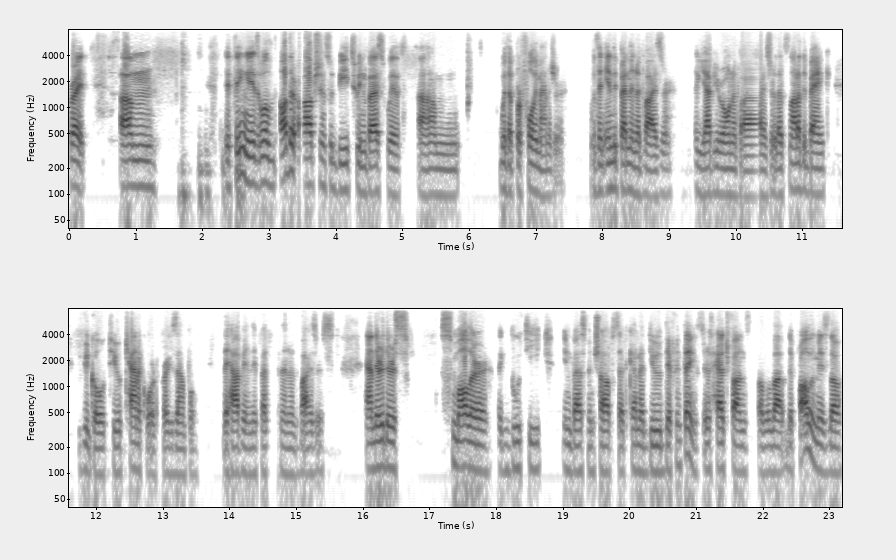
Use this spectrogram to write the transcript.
Right. Um, the thing is, well, other options would be to invest with um, with a portfolio manager, with an independent advisor. Like you have your own advisor that's not at the bank. You could go to Canaccord, for example. They have independent advisors, and there there's smaller like boutique investment shops that kind of do different things. There's hedge funds, blah blah blah. The problem is though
